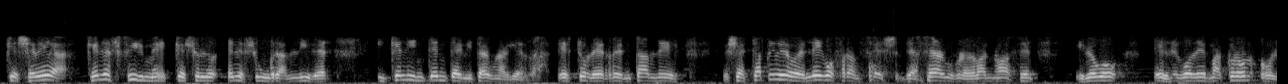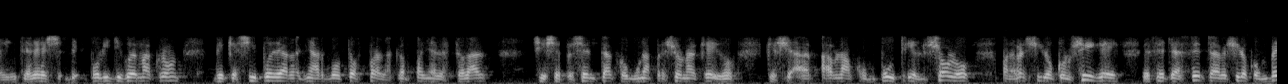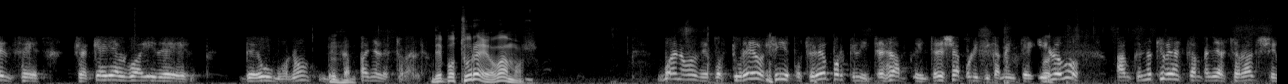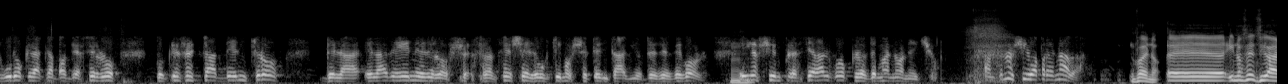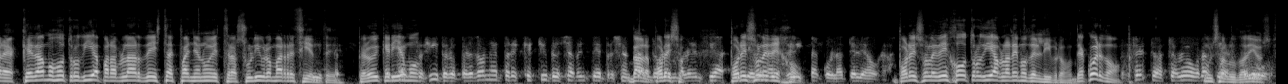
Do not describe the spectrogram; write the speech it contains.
que se vea que él es firme, que él es un gran líder y que él intenta evitar una guerra. Esto le es rentable, o sea, está primero el ego francés de hacer algo que los demás no hacen y luego el ego de Macron o el interés político de Macron de que sí puede arañar votos para la campaña electoral si se presenta como una persona que, que se ha hablado con Putin solo para ver si lo consigue, etcétera, etcétera, a ver si lo convence. O sea, que hay algo ahí de, de humo, ¿no? De campaña electoral. De postureo, vamos. Bueno, de postureo, sí, de postureo porque le interesa, le interesa políticamente. Y luego, aunque no estuviera en campaña electoral, seguro que era capaz de hacerlo porque eso está dentro del ADN de los franceses en los últimos 70 años, desde De Gaulle. Mm. Ellos siempre hacían algo que los demás no han hecho, aunque no sirva para nada. Bueno, eh, Inocencio Arias, quedamos otro día para hablar de esta España nuestra, su libro más reciente. pero hoy queríamos. sí, pero perdone, pero es que estoy precisamente presentando por eso, Valencia por eso le dejo. Con la tele ahora. Por eso le dejo, otro día hablaremos del libro. ¿De acuerdo? Perfecto, hasta luego. Un saludo, adiós.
